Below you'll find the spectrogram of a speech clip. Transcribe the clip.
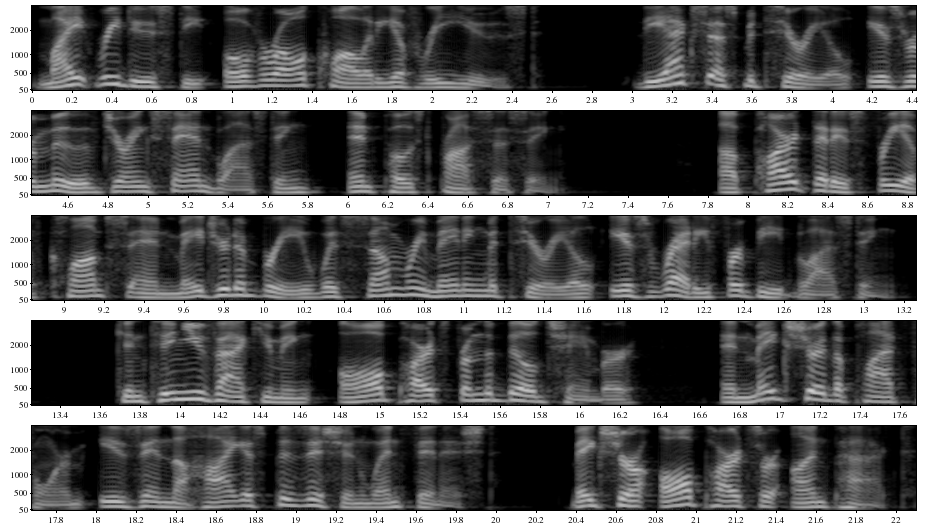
might reduce the overall quality of reused. The excess material is removed during sandblasting and post-processing. A part that is free of clumps and major debris with some remaining material is ready for bead blasting. Continue vacuuming all parts from the build chamber and make sure the platform is in the highest position when finished. Make sure all parts are unpacked,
